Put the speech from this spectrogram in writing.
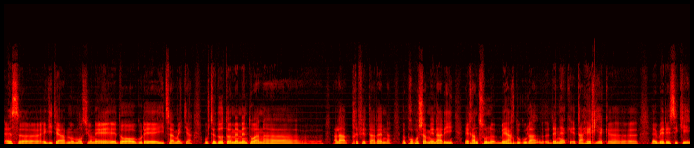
ez uh, egitea mozione edo gure hitza maitea. Uste dut mementoan uh, ala prefetaren proposamenari erantzun behar dugula denek eta herriek uh, bereziki.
